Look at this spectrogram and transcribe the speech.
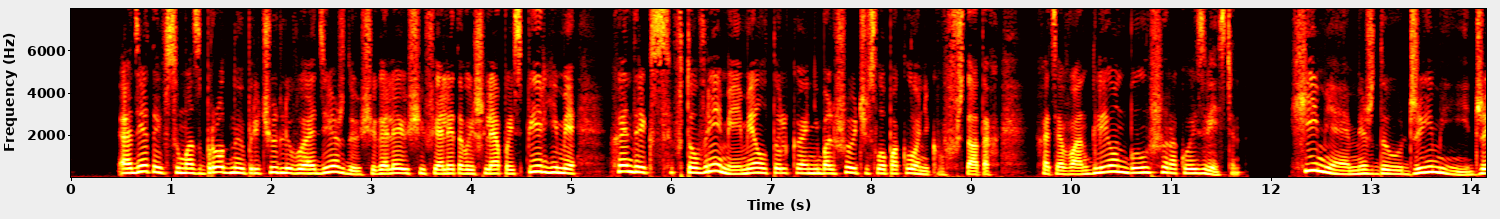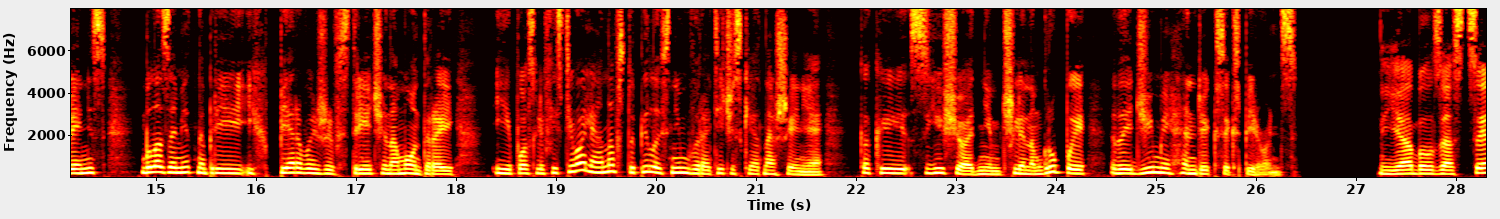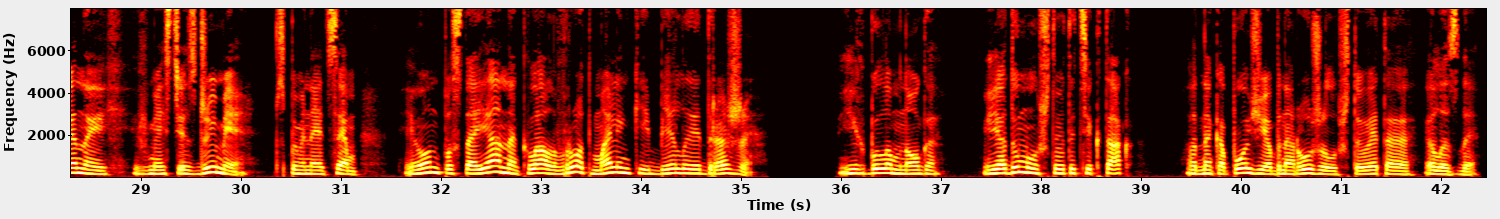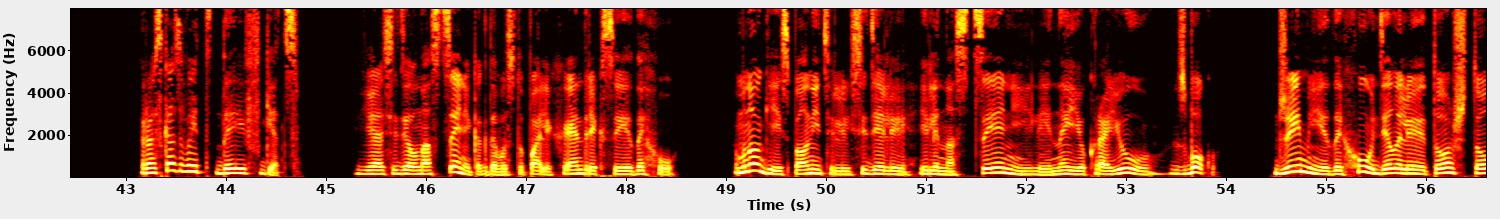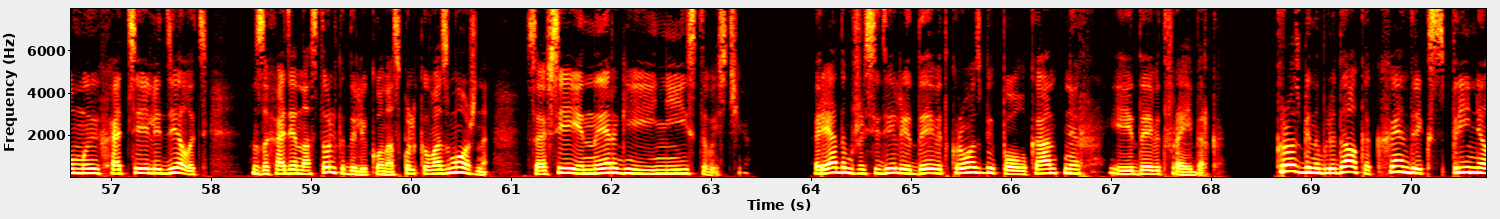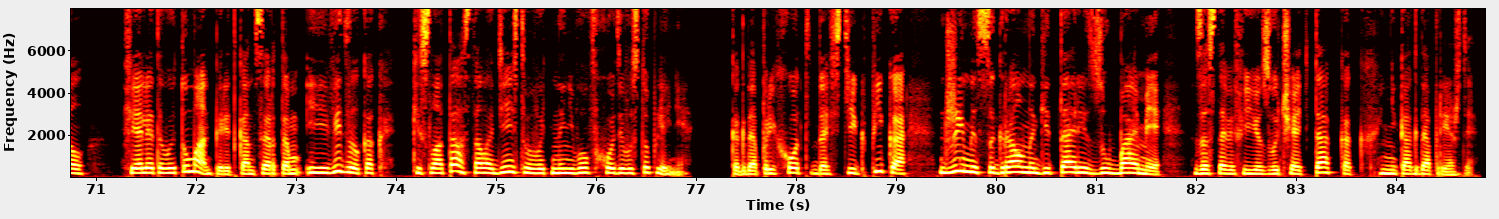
Одетый в сумасбродную причудливую одежду, щеголяющий фиолетовой шляпой с перьями, Хендрикс в то время имел только небольшое число поклонников в Штатах, хотя в Англии он был широко известен. Химия между Джимми и Дженнис была заметна при их первой же встрече на Монтерей, и после фестиваля она вступила с ним в эротические отношения, как и с еще одним членом группы The Jimi Hendrix Experience. «Я был за сценой вместе с Джимми», — вспоминает Сэм, и он постоянно клал в рот маленькие белые дрожжи. Их было много. Я думал, что это тик-так, однако позже обнаружил, что это ЛСД. Рассказывает Дэйв Гетц. Я сидел на сцене, когда выступали Хендрикс и The Who. Многие исполнители сидели или на сцене, или на ее краю, сбоку. Джимми и The Who делали то, что мы хотели делать — заходя настолько далеко, насколько возможно, со всей энергией и неистовостью. Рядом же сидели Дэвид Кросби, Пол Кантнер и Дэвид Фрейберг. Кросби наблюдал, как Хендрикс принял фиолетовый туман перед концертом и видел, как кислота стала действовать на него в ходе выступления. Когда приход достиг пика, Джимми сыграл на гитаре зубами, заставив ее звучать так, как никогда прежде.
